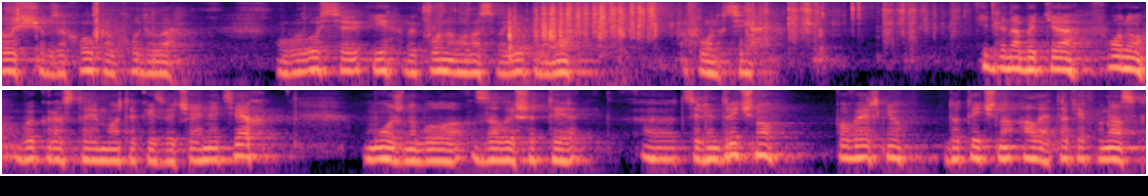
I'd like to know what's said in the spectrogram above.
Того, щоб захолка входила у волосся і виконувала свою пряму функцію. І для набиття фону використаємо такий звичайний цвях. Можна було залишити е, циліндричну поверхню дотично, але так як у нас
